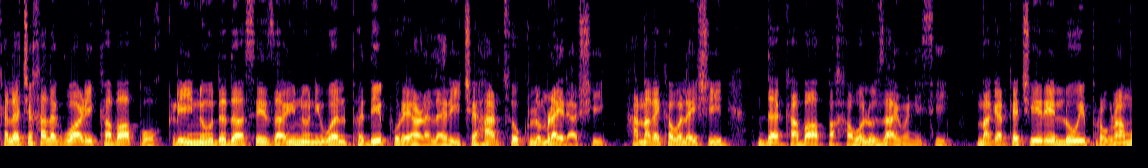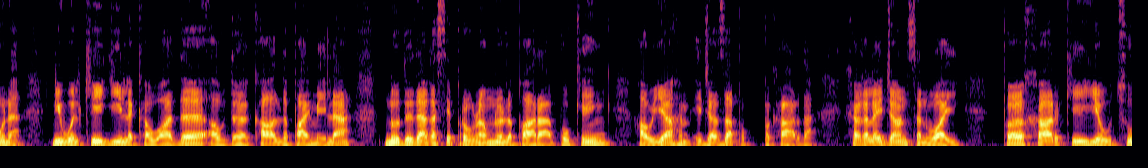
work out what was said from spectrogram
کله چې خلک غواړي کباب پوخ کړي نو د داسې ځایونو نیول په دې پورې اړه لري چې هر څوک لومړی راشي همغه کولای شي د کباب په خولو ځای ونیسي مګر کچيري لوی پروګرامونه نیول کیږي لکه واده او د کال د پای میله نو دغه سي پروګرامونو لپاره بوکینګ او یا هم اجازه پکار ده خغلی جانسن وای په خار کې یو څو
